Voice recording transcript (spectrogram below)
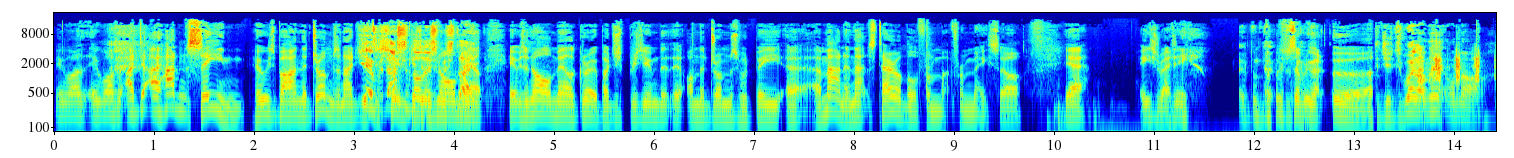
It was. It was. I, d- I hadn't seen who was behind the drums, and I just Yeah, assumed an 'cause it was an all male. It was an all male group. I just presumed that the, on the drums would be a, a man, and that's terrible from from me. So, yeah, he's ready. Somebody went, "Ugh." Did you dwell on it or not?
